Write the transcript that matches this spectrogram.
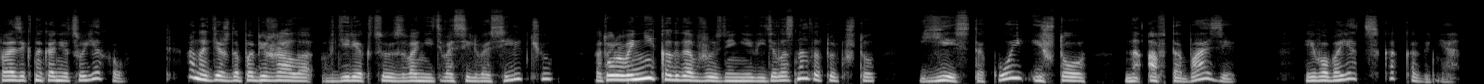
Пазик наконец уехал, а Надежда побежала в дирекцию звонить Василию Васильевичу, которого никогда в жизни не видела, знала только, что есть такой, и что на автобазе его боятся как огня.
